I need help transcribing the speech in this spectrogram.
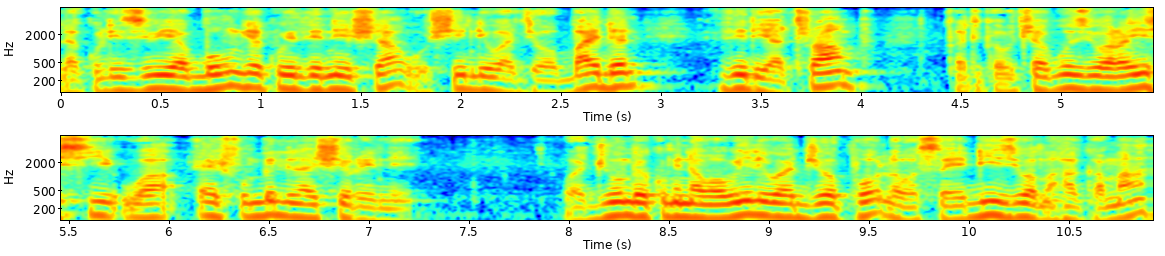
la kulizuia bunge kuidhinisha ushindi wa Joe Biden dhidi ya Trump katika uchaguzi wa rais wa 2020. Wajumbe kumi na wawili wa jopo la wasaidizi wa mahakama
